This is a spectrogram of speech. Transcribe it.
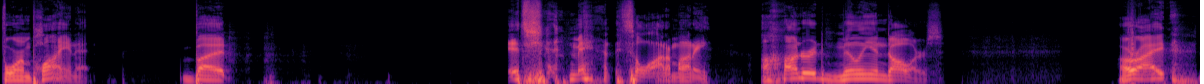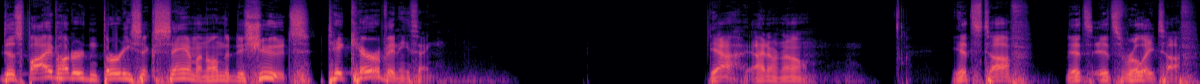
for implying it. But it's man, it's a lot of money. A hundred million dollars. All right. Does 536 salmon on the Deschutes take care of anything? Yeah, I don't know. It's tough. It's it's really tough.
